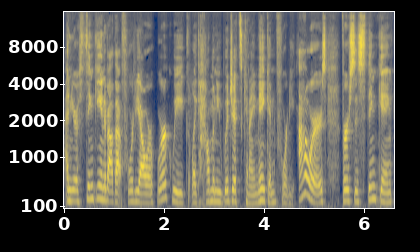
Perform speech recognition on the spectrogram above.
And you're thinking about that 40 hour work week like how many widgets can i make in 40 hours versus thinking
